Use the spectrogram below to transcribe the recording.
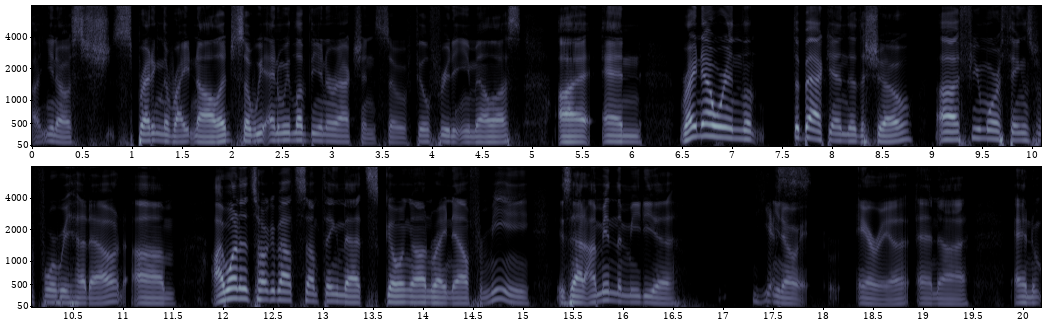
uh, you know, sh- spreading the right knowledge. So we and we love the interaction. So feel free to email us. Uh, and right now we're in the the back end of the show. Uh, a few more things before we head out. Um, I wanted to talk about something that's going on right now for me is that I'm in the media Yes. you know area and uh and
